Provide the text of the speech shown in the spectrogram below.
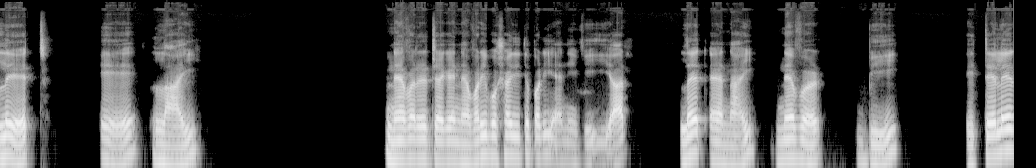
লেট এ লাই নেভারের জায়গায় নেভারই বসাই দিতে পারি N E V E R let a lie never be এই টেলের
